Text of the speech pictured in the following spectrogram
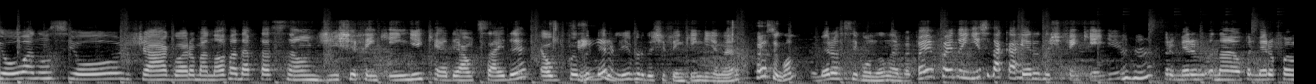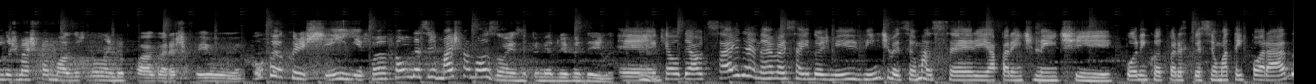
HBO anunciou já agora uma nova adaptação de Stephen King, que é The Outsider. É o, foi o Sim. primeiro livro do Stephen King, né? Foi o segundo? Primeiro ou segundo, não lembro. Foi, foi do início da carreira do Stephen King. Uhum. O primeiro, não, o primeiro foi um dos mais famosos, não lembro qual agora. Acho que foi o. Ou foi o Christine, foi, foi um desses mais famosões, o primeiro livro dele. É, Hum. Que é o The Outsider, né? Vai sair em 2020, vai ser uma série aparentemente. Por enquanto parece que vai ser uma temporada.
